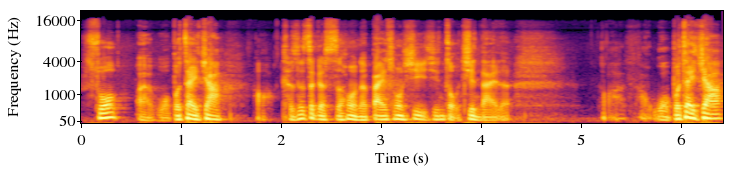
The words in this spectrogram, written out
说，哎，我不在家。”啊！可是这个时候呢，白崇禧已经走进来了，我不在家，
